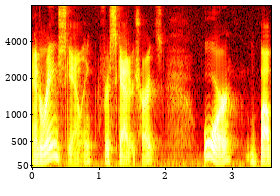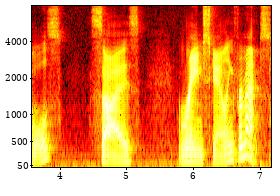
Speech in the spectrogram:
and range scaling for scatter charts, or bubbles, size, range scaling for maps.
